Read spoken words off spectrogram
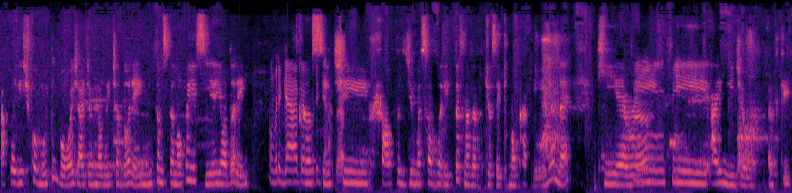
a playlist ficou muito boa, já, eu realmente adorei. Muita música eu não conhecia e eu adorei. Obrigada, Eu obrigada. senti falta de umas favoritas, mas é porque eu sei que não cabia, né? Que é Run Sim, sim. e I Need You. Eu fiquei,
